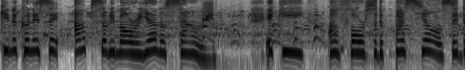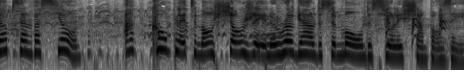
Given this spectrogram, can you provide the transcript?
qui ne connaissait absolument rien aux singes et qui, à force de patience et d'observation, a complètement changé le regard de ce monde sur les chimpanzés.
